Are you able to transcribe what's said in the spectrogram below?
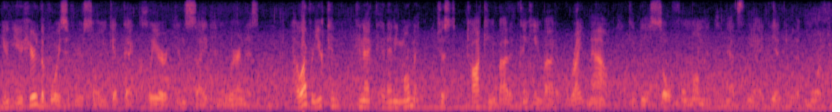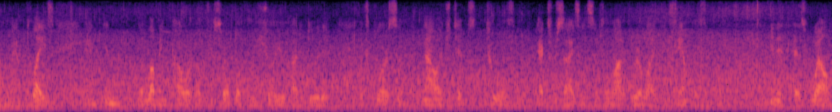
you, you hear the voice of your soul, you get that clear insight and awareness. However, you can connect at any moment. Just talking about it, thinking about it right now can be a soulful moment, and that's the idea to live more from that place. And in the loving power of the soul book, we show you how to do it. It explores some knowledge, tips, tools, exercises. There's a lot of real life examples in it as well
